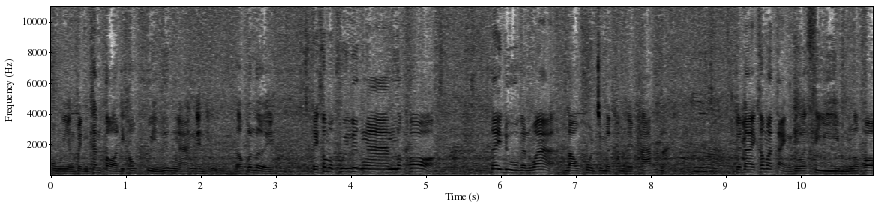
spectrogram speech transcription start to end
คงยังเป็นขั้นตอนที่เขาคุยเรื่องงานกันอยู่ เราก็เลยได้เข้ามาคุยเรื่องงานแล้วก็ ได้ดูกันว่าเราควรจะมาทำในพาร์ทไหน ก็ได้เข้ามาแต่งตัวธีมแล้วก็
